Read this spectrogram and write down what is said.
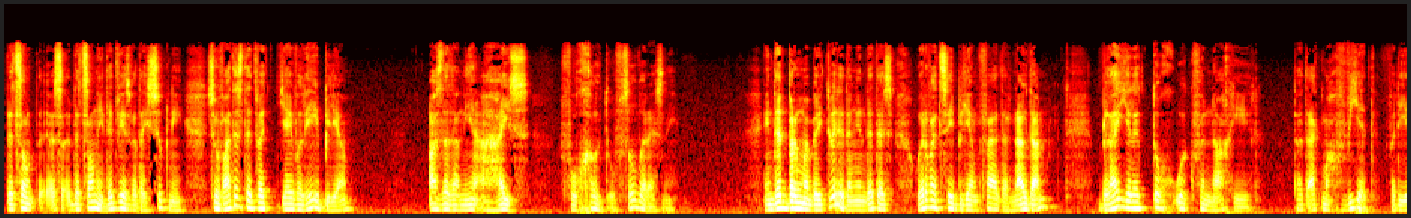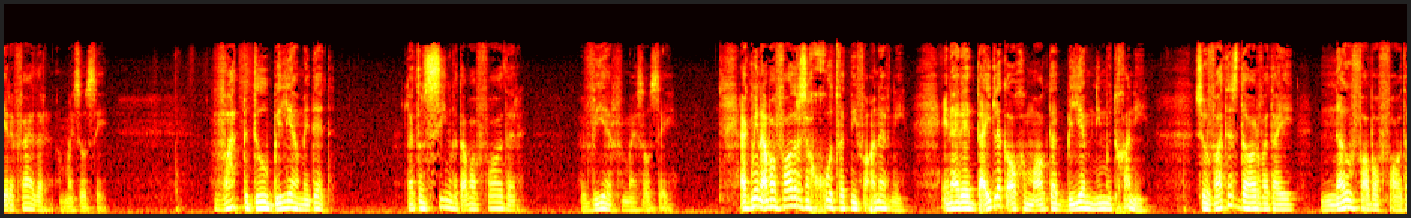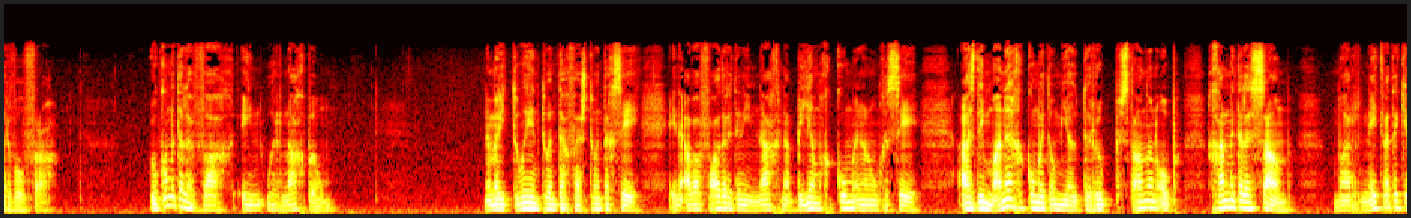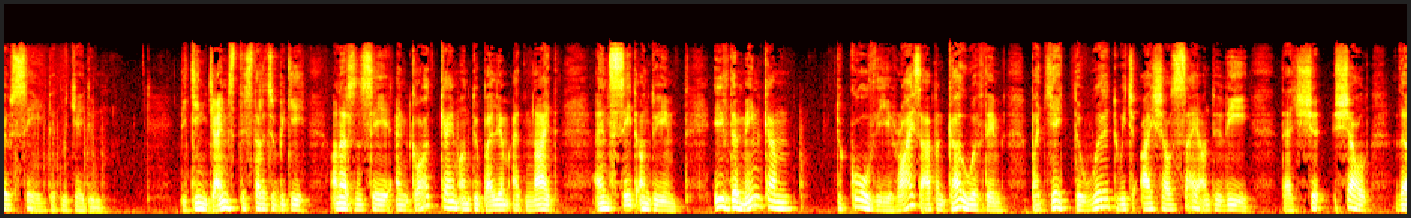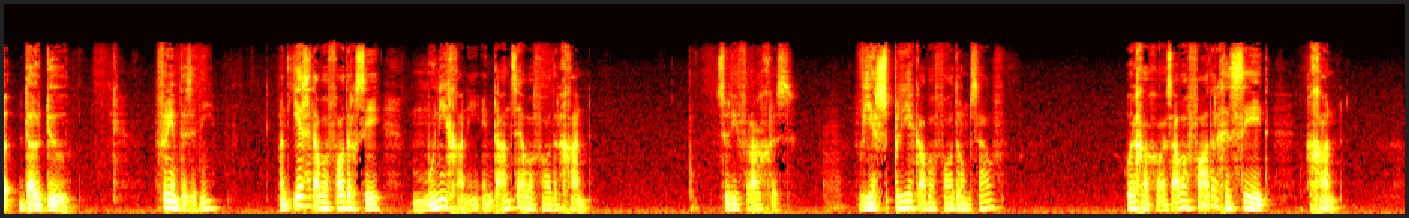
Dit sal dit sal nie dit wees wat hy soek nie. So wat is dit wat jy wil hê, Biliam? As dit dan nie 'n huis is vol goud of silwer is nie. En dit bring my by die tweede ding en dit is hoor wat sê Biliam verder. Nou dan bly julle tog ook vannag hier dat ek mag weet wat die Here verder aan my sal sê. Wat bedoel Biliam met dit? Laat ons sien wat Abba Vader weer vir my sal sê. Ek meen Abba Vader is 'n God wat nie verander nie en hy het dit duidelik al gemaak dat Biliam nie moet gaan nie. So wat is daar wat hy nou vir Abba Vader wil vra. Hoekom moet hulle wag en oornag by hom? Numeri 22 vers 20 sê en Abba Vader het in die nag na Biliam gekom en aan hom gesê: As die manne gekom het om jou te roep, staan dan op, gaan met hulle saam, maar net wat ek jou sê, dit moet jy doen. Die King James stel dit so bietjie anders en sê and God came unto Biliam at night and said unto him If the men come to call thee, rise up and go with them, but yet the word which I shall say unto thee, that sh shall the, thou do. Vreemd is dit nie? Want eers het Abba Vader gesê moenie gaan nie en dan sê Abba Vader gaan. So die vraag is, weerspreek Abba Vader homself? Hoor gaga, as Abba Vader gesê het gaan,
